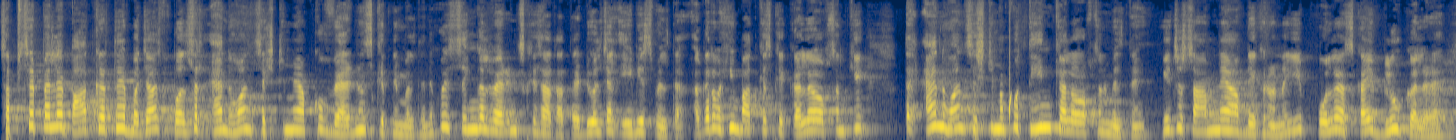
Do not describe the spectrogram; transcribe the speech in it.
सबसे पहले बात करते हैं बजाज पल्सर एन 160 में आपको वेरिएंट्स कितने मिलते हैं? कोई सिंगल वेरिएंट्स के साथ आता है ड्यूअल चल एबीएस मिलता है। अगर वही बात करें इसके कलर ऑप्शन की तो एन वन सिक्सटी में आपको तीन कलर ऑप्शन मिलते हैं। ये जो सामने आप देख रहे हो ना, ये पोलर स्काई ब्लू कलर है।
